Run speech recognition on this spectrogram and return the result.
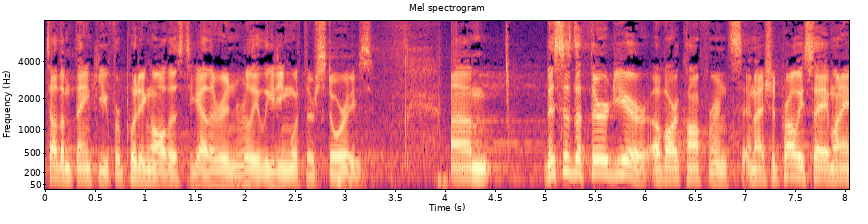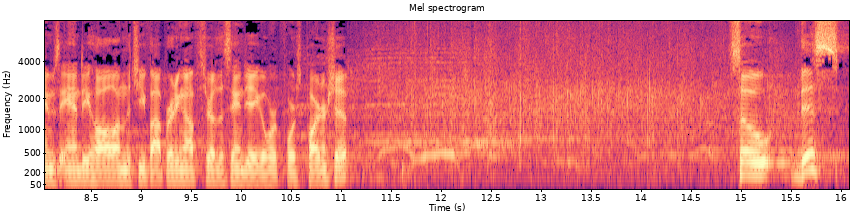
tell them thank you for putting all this together and really leading with their stories. Um, this is the third year of our conference, and I should probably say my name is Andy Hall. I'm the Chief Operating Officer of the San Diego Workforce Partnership. So, this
